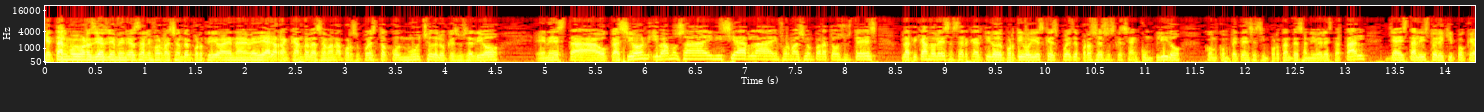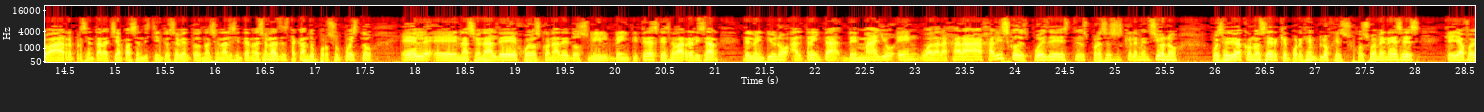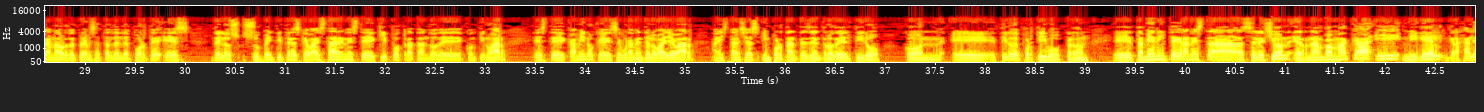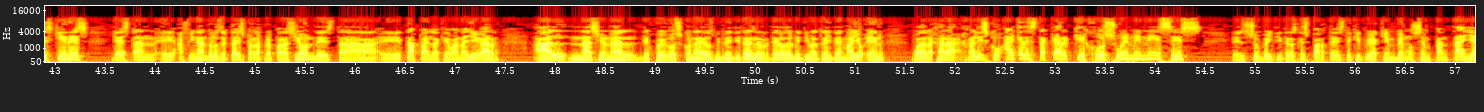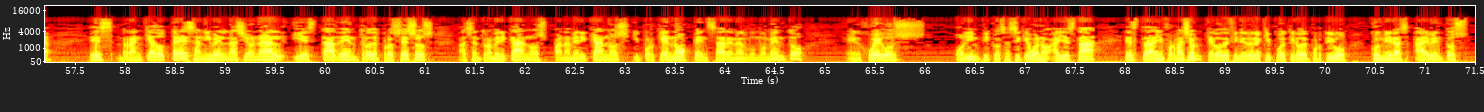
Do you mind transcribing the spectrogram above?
¿Qué tal? Muy buenos días, bienvenidos a la información deportiva en AM Diario, arrancando la semana, por supuesto, con mucho de lo que sucedió en esta ocasión y vamos a iniciar la información para todos ustedes platicándoles acerca del tiro deportivo y es que después de procesos que se han cumplido con competencias importantes a nivel estatal, ya está listo el equipo que va a representar a Chiapas en distintos eventos nacionales e internacionales, destacando, por supuesto, el eh, Nacional de Juegos CONADE 2023 que se va a realizar del 21 al 30 de mayo en Guadalajara, Jalisco. Después de estos procesos que le menciono, pues se dio a conocer que, por ejemplo, Josué Meneses, que ya fue ganador del Premio Estatal del Deporte, de los sub-23 que va a estar en este equipo tratando de continuar este camino que seguramente lo va a llevar a instancias importantes dentro del tiro con eh, tiro deportivo, perdón. Eh, también integran esta selección Hernán Bamaca y Miguel Grajales, quienes ya están eh, afinando los detalles para la preparación de esta etapa en la que van a llegar al Nacional de Juegos con AE 2023, el retiro del 21 al 30 de mayo en Guadalajara, Jalisco. Hay que destacar que Josué Meneses, el sub-23 que es parte de este equipo y a quien vemos en pantalla, es rankeado 3 a nivel nacional y está dentro de procesos a centroamericanos, panamericanos y por qué no pensar en algún momento en Juegos Olímpicos. Así que bueno, ahí está esta información. Quedó definido el equipo de tiro deportivo con miras a eventos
